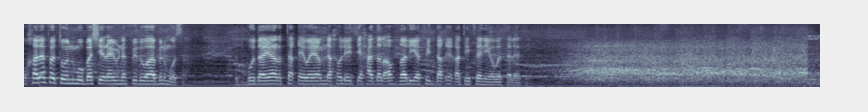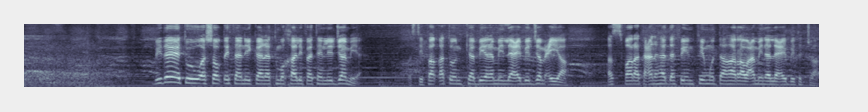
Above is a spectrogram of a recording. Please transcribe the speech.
مخالفة مباشرة ينفذها بن موسى. فتبودا يرتقي ويمنح الاتحاد الأفضلية في الدقيقة الثانية والثلاثين. بداية الشوط الثاني كانت مخالفة للجميع واستفاقة كبيرة من لاعبي الجمعية أسفرت عن هدف في منتهى الروعة من اللاعب تجار.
